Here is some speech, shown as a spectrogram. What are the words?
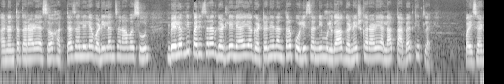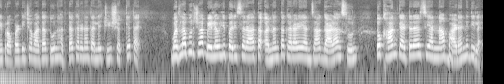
अनंत कराळे असं हत्या झालेल्या वडिलांचं नाव असून बेलवली परिसरात घडलेल्या या घटनेनंतर पोलिसांनी मुलगा गणेश कराळे याला ताब्यात घेतलाय. पैसे आणि प्रॉपर्टीच्या वादातून हत्या करण्यात आल्याची शक्यता आहे बदलापूरच्या बेलवली परिसरात अनंत कराळे यांचा गाळा असून तो खान कॅटरर्स यांना भाड्याने दिलाय.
